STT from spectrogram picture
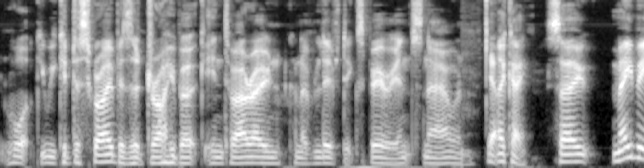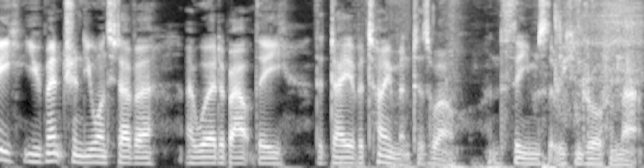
what we could describe as a dry book, into our own kind of lived experience now. And yeah. okay, so maybe you mentioned you wanted to have a, a word about the the Day of Atonement as well, and themes that we can draw from that.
